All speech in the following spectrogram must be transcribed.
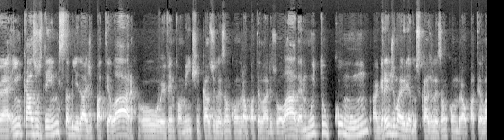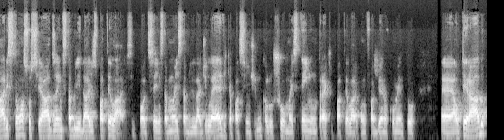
É, em casos de instabilidade patelar ou eventualmente em casos de lesão condral patelar isolada, é muito comum, a grande maioria dos casos de lesão condral patelar estão associados a instabilidades patelares. Pode ser uma instabilidade leve, que a paciente nunca luxou, mas tem um track patelar, como o Fabiano comentou, é, alterado,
